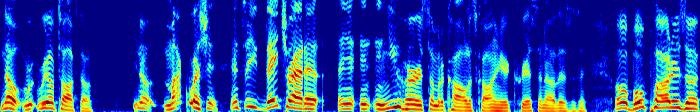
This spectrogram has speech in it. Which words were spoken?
No, r- real talk though. You know, my question, and see, they try to, and, and you heard some of the callers calling here, Chris and others, and say, "Oh, both parties are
